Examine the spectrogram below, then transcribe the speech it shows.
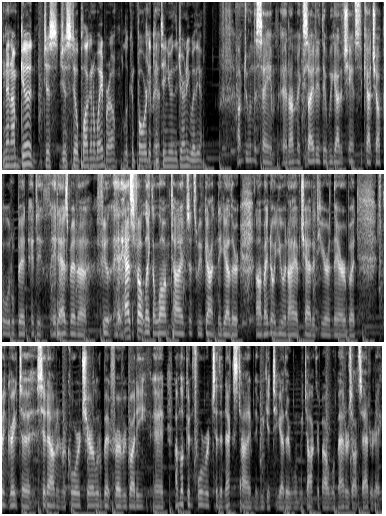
man, I'm good. Just just still plugging away, bro. Looking forward Yeah, to man. continuing the journey with you. I'm doing the same, and I'm excited that we got a chance to catch up a little bit. It, it, has been a feel. It has felt like a long time since we've gotten together. Um, I know you and I have chatted here and there, but it's been great to sit down and record, share a little bit for everybody, and I'm looking forward to the next time that we get together when we talk about what matters on Saturday.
